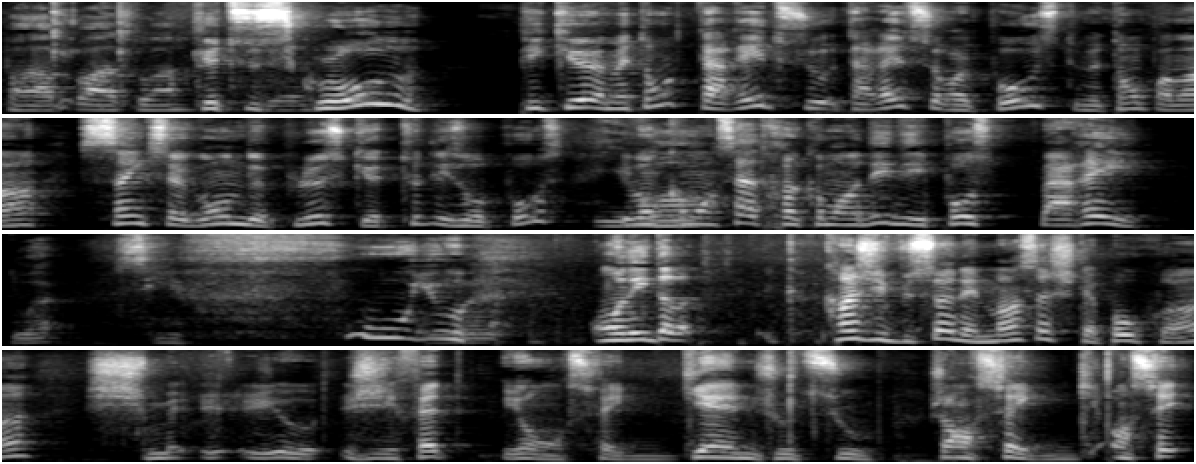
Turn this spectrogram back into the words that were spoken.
par rapport à toi. que tu Yeah. scrolls puis que mettons t'arrêtes sur t'arrêtes sur un post mettons pendant 5 secondes de plus que tous les autres posts ils, Ils vont, vont- commencer à te recommander des posts pareils. Ouais. C'est fou yo. Ouais. on est dans quand j'ai vu ça honnêtement ça j'étais pas au courant. J'ai fait yo on se fait genjutsu. Genre on se fait on se fait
